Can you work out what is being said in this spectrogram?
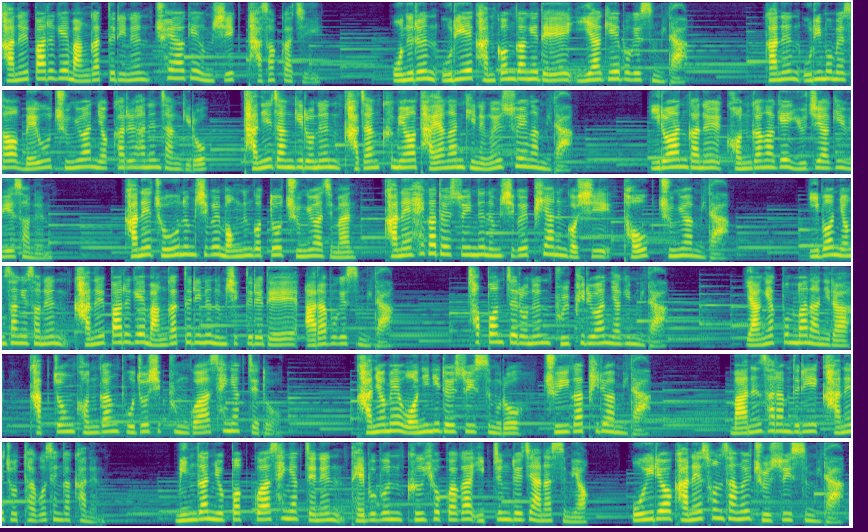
간을 빠르게 망가뜨리는 최악의 음식 다섯 가지. 오늘은 우리의 간 건강에 대해 이야기해 보겠습니다. 간은 우리 몸에서 매우 중요한 역할을 하는 장기로 단일 장기로는 가장 크며 다양한 기능을 수행합니다. 이러한 간을 건강하게 유지하기 위해서는 간에 좋은 음식을 먹는 것도 중요하지만 간에 해가 될 수 있는 음식을 피하는 것이 더욱 중요합니다. 이번 영상에서는 간을 빠르게 망가뜨리는 음식들에 대해 알아보겠습니다. 첫 번째로는 불필요한 약입니다. 양약뿐만 아니라 각종 건강 보조식품과 생약제도 간염의 원인이 될 수 있으므로 주의가 필요합니다. 많은 사람들이 간에 좋다고 생각하는 민간요법과 생약제는 대부분 그 효과가 입증되지 않았으며 오히려 간에 손상을 줄 수 있습니다.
